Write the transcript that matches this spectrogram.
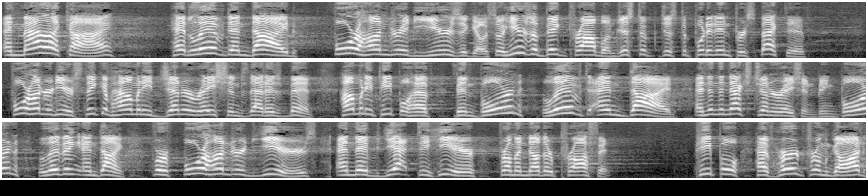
And Malachi had lived and died 400 years ago. So here's a big problem, just to, just to put it in perspective. 400 years. Think of how many generations that has been. How many people have been born, lived, and died. And then the next generation being born, living, and dying for 400 years, and they've yet to hear from another prophet. People have heard from God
